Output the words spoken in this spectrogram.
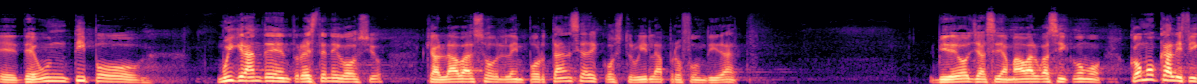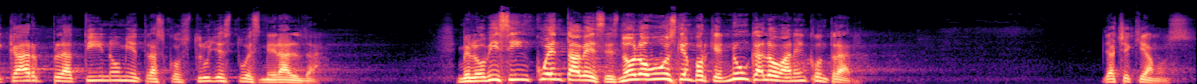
eh, de un tipo muy grande dentro de este negocio que hablaba sobre la importancia de construir la profundidad. El video ya se llamaba algo así como, ¿cómo calificar platino mientras construyes tu esmeralda? Me lo vi 50 veces, no lo busquen porque nunca lo van a encontrar. Ya chequeamos.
